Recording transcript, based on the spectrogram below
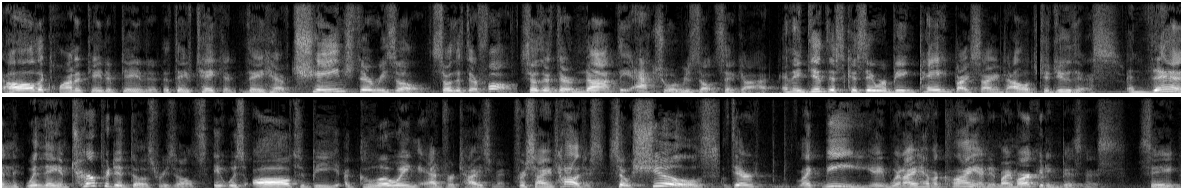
All the quantitative data that they've taken, they have changed their results so that they're false, so that they're not the actual results they got. And they did this because they were being paid by Scientology to do this. And then when they interpreted those results, it was all to be a glowing advertisement for Scientologists. So shills, they're like me eh, when I have a client in my marketing business. See,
